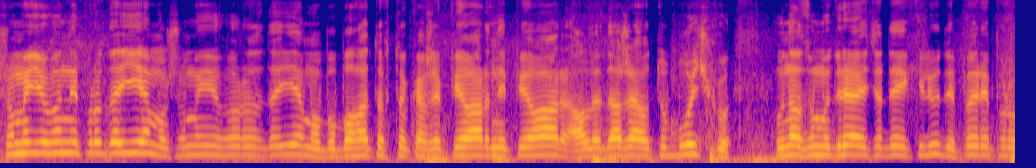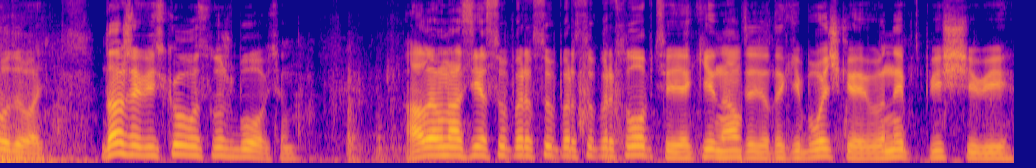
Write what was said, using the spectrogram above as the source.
що ми його не продаємо, що ми його роздаємо, бо багато хто каже піар, не піар, але навіть ту бочку у нас умудряються деякі люди перепродувати, навіть військовослужбовцям. Але в нас є супер-супер-супер хлопці, які нам такі бочки, і вони піщеві.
